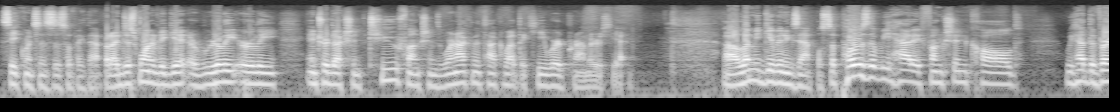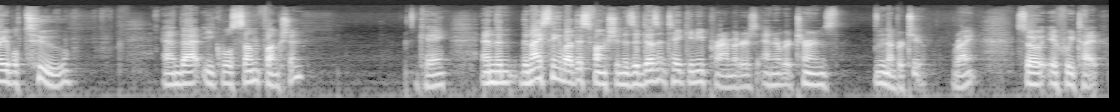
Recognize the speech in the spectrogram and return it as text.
sequences and stuff like that. But I just wanted to get a really early introduction to functions. We're not going to talk about the keyword parameters yet. Uh, let me give an example. Suppose that we had a function called, we had the variable 2, and that equals some function. Okay, and the, the nice thing about this function is it doesn't take any parameters and it returns the number 2, right? So if we type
